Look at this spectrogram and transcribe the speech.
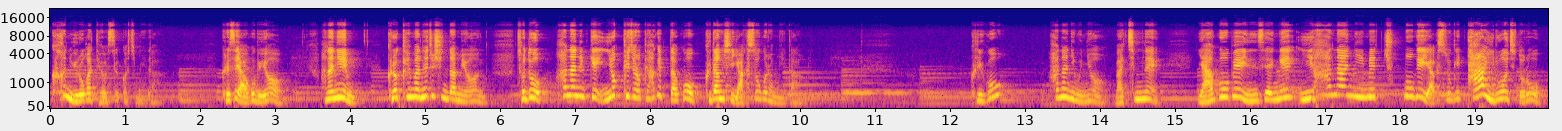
큰 위로가 되었을 것입니다. 그래서 야곱이요. 하나님, 그렇게만 해주신다면 저도 하나님께 이렇게 저렇게 하겠다고 그 당시 약속을 합니다. 그리고 하나님은요, 마침내 야곱의 인생에 이 하나님의 축복의 약속이 다 이루어지도록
